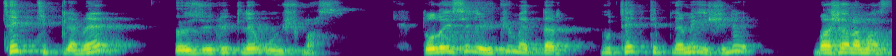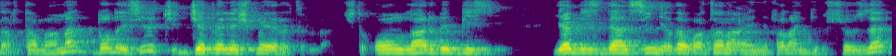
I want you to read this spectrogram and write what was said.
Tek tipleme özgürlükle uyuşmaz. Dolayısıyla hükümetler bu tek tipleme işini başaramazlar tamamen. Dolayısıyla cepheleşme yaratırlar. İşte onlar ve biz. Ya bizdensin ya da vatan haini falan gibi sözler.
